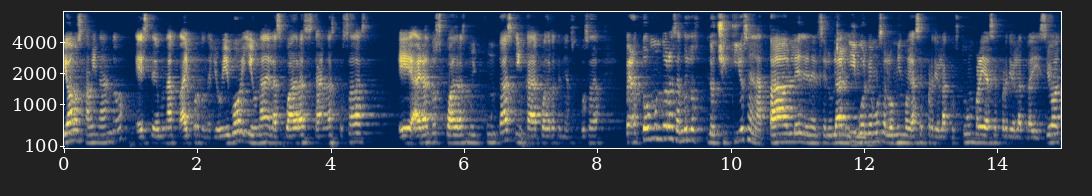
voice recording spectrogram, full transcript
íbamos caminando, este, una, ahí por donde yo vivo, y una de las cuadras está en las posadas. Eh, eran dos cuadras muy juntas y en cada cuadra tenían su posada. Pero todo el mundo rezando los, los chiquillos en la tablet, en el celular, y volvemos a lo mismo, ya se perdió la costumbre, ya se perdió la tradición.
